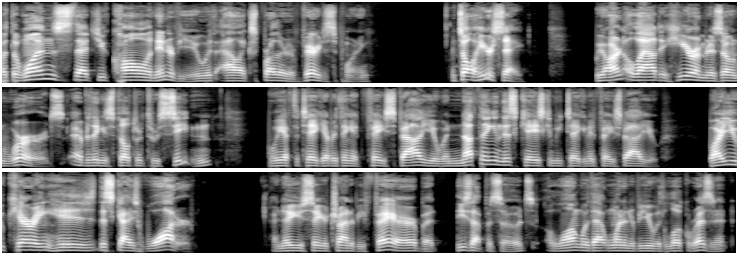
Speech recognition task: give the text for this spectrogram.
but the ones that you call an interview with Alex's brother are very disappointing. It's all hearsay. We aren't allowed to hear him in his own words. Everything is filtered through Seton, and we have to take everything at face value, and nothing in this case can be taken at face value. Why are you carrying his this guy's water? I know you say you're trying to be fair, but these episodes, along with that one interview with a local resident,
